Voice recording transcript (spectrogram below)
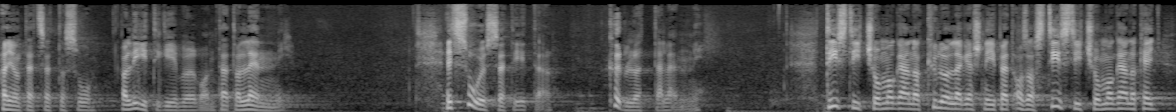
nagyon tetszett a szó, a létigéből van, tehát a lenni. Egy szó összetétel, körülötte lenni. Tisztítson magának különleges népet, azaz tisztítson magának egy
